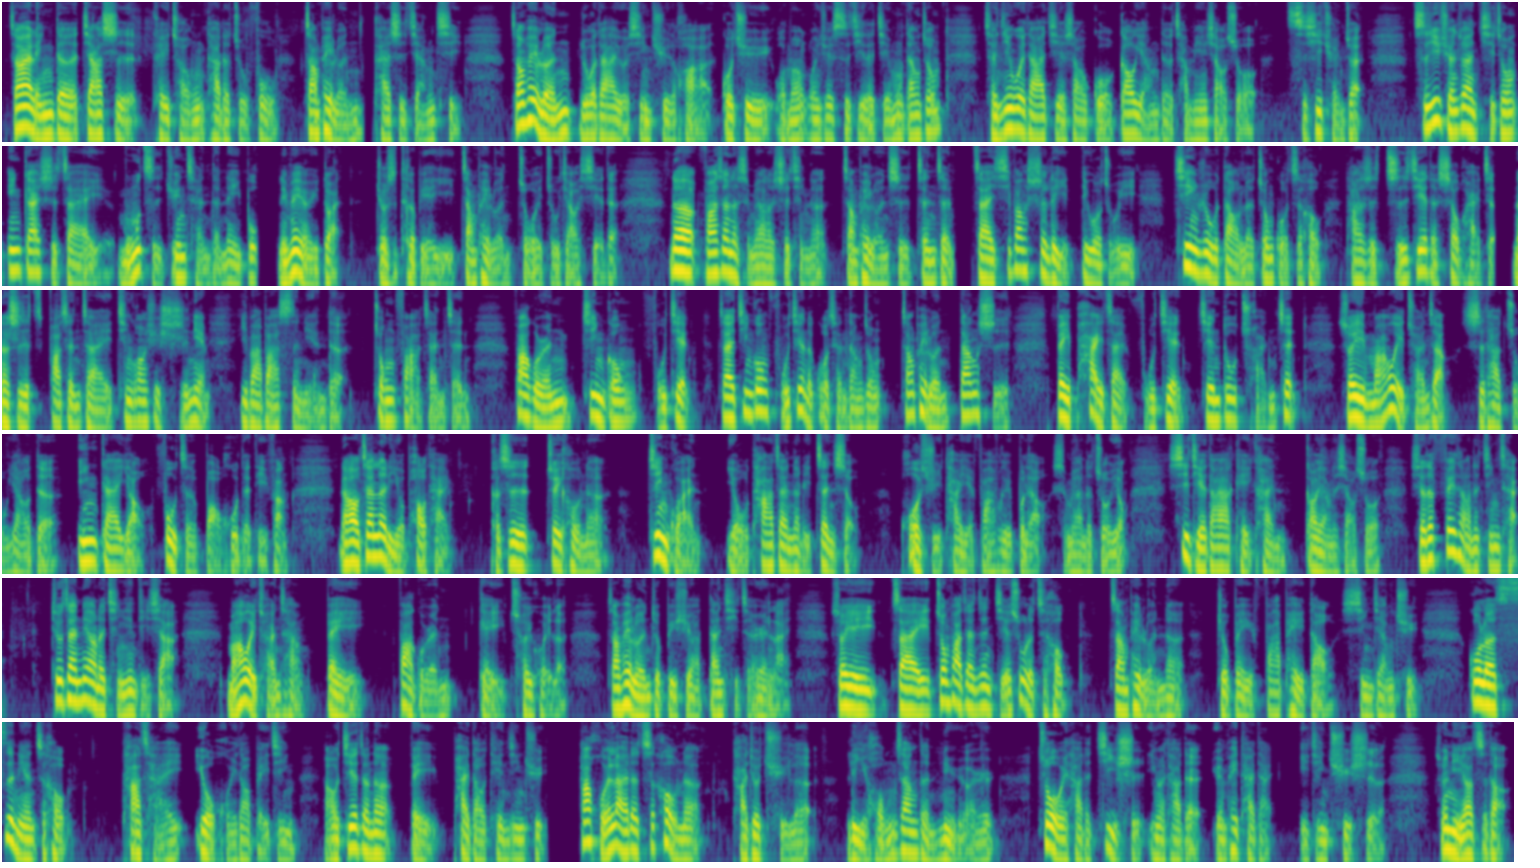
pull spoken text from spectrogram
张爱玲的家世可以从她的祖父张佩伦开始讲起。张佩伦，如果大家有兴趣的话，过去我们文学四季的节目当中，曾经为大家介绍过高阳的长篇小说《慈禧全传》。《慈禧全传》其中应该是在母子君臣的那一部里面有一段。就是特别以张佩伦作为主角写的。那发生了什么样的事情呢？张佩伦是真正在西方势力帝国主义进入到了中国之后，他是直接的受害者。那是发生在清光绪十年（一八八四年）的中法战争，法国人进攻福建。在进攻福建的过程当中，张佩伦当时被派在福建监督船政，所以马尾船长是他主要的。应该要负责保护的地方，然后在那里有炮台，可是最后呢，尽管有他在那里镇守，或许他也发挥不了什么样的作用。细节大家可以看高阳的小说，写得非常的精彩。就在那样的情形底下，马尾船厂被法国人给摧毁了，张佩伦就必须要担起责任来。所以在中法战争结束了之后，张佩伦呢就被发配到新疆去。过了四年之后，他才又回到北京，然后接着呢被派到天津去。他回来了之后呢，他就娶了李鸿章的女儿作为他的继室，因为他的原配太太已经去世了。所以你要知道，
